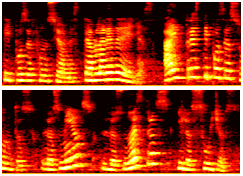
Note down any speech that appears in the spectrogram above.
tipos de funciones. Te hablaré de ellas. Hay tres tipos de asuntos, los míos, los nuestros y los suyos.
